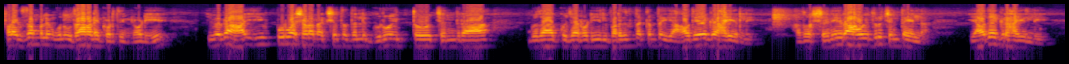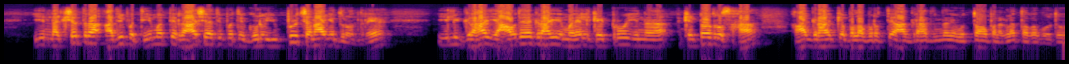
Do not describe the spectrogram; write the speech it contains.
ಫಾರ್ ಎಕ್ಸಾಂಪಲ್ ನಿಮ್ಗೆ ಒಂದು ಉದಾಹರಣೆ ಕೊಡ್ತೀನಿ ನೋಡಿ. ಇವಾಗ ಈ ಪೂರ್ವಾಷಾಢ ನಕ್ಷತ್ರದಲ್ಲಿ ಗುರು ಇತ್ತು, ಚಂದ್ರ, ಬುಧ, ಕುಜ ನೋಡಿ ಇಲ್ಲಿ ಬರೆದಿರ್ತಕ್ಕಂಥ ಯಾವುದೇ ಗ್ರಹ ಇರಲಿ. ಅಥವಾ ಶನಿ, ರಾಹು ಇದ್ರೂ ಚಿಂತೆ ಇಲ್ಲ. ಯಾವುದೇ ಗ್ರಹ ಇರಲಿ. ಈ ನಕ್ಷತ್ರ ಅಧಿಪತಿ ಮತ್ತೆ ರಾಶಿ ಅಧಿಪತಿ ಗುರು ಇಬ್ರು ಚೆನ್ನಾಗಿದ್ರು ಅಂದ್ರೆ ಇಲ್ಲಿ ಗ್ರಹ ಯಾವುದೇ ಗ್ರಹ ಈ ಮನೇಲಿ ಕೆಟ್ಟರು ಇನ್ನ ಕೆಟ್ಟೋದ್ರು ಸಹ ಆ ಗ್ರಹಕ್ಕೆ ಬಲ ಬರುತ್ತೆ. ಆ ಗ್ರಹದಿಂದ ನೀವು ಉತ್ತಮ ಫಲಗಳನ್ನ ತಗೋಬಹುದು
